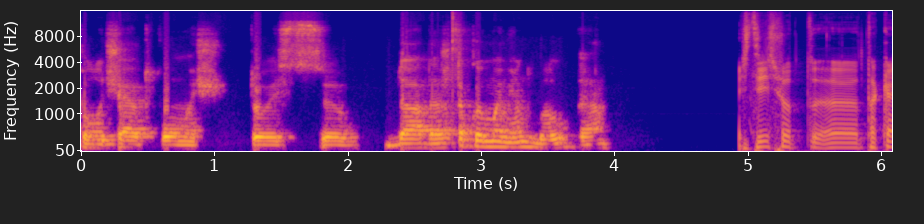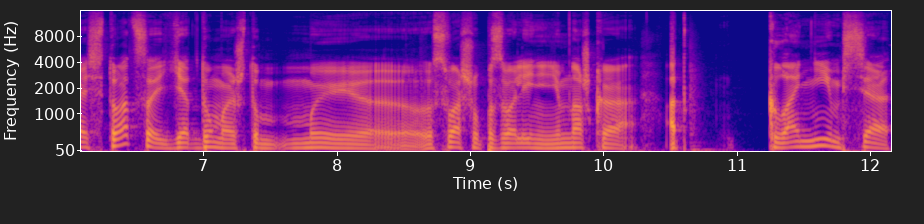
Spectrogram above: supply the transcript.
получают помощь. То есть, э, да, даже такой момент был, да. Здесь вот э, такая ситуация, я думаю, что мы, э, с вашего позволения, немножко отклонимся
